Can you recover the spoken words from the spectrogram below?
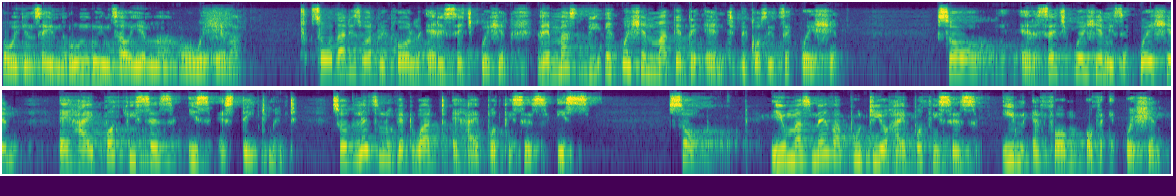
or we can say in Rundu, in Sauyema, or wherever? So that is what we call a research question. There must be a question mark at the end because it's a question. So a research question is a question. A hypothesis is a statement. So let's look at what a hypothesis is. So you must never put your hypothesis in a form of a question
